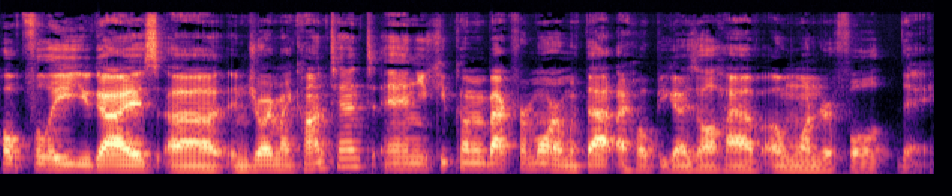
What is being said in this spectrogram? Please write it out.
hopefully you guys uh, enjoy my content and you keep coming back for more. And with that, I hope you guys all have a wonderful day.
